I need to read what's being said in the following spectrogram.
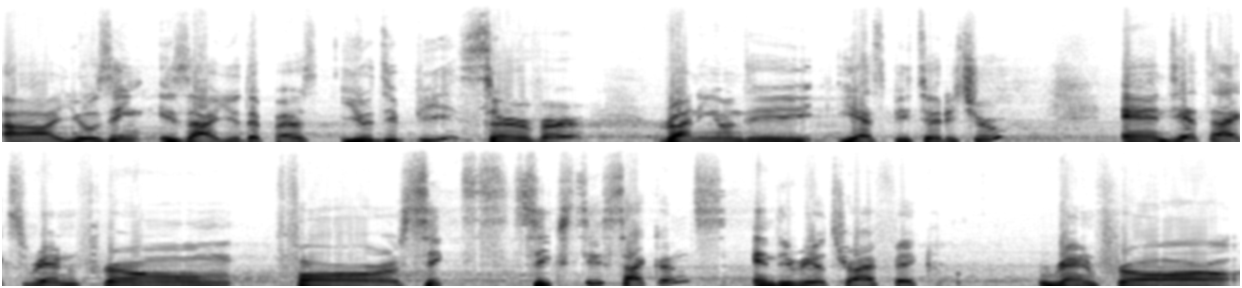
uh, using is a UDP, UDP, server running on the ESP32. And the attacks ran from for six, 60 seconds, and the real traffic ran for,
